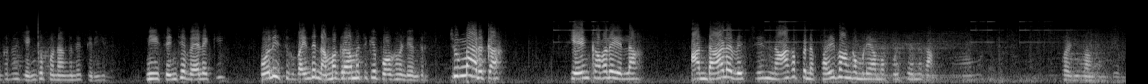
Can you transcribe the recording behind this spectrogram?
பா. எங்க போனாங்கன்னு தெரியல. நீ செஞ்ச வேலைக்கு போலீஸுக்கு பயந்து நம்ம கிராமத்துக்கே போக வேண்டியது சும்மா இருக்கா? ஏன் கவலை எல்லாம்? அந்த ஆளை வச்சு நாகப்பனை பழி வாங்க முடியாம போச்சுன்னு தான். பழி வாங்க முடியாம.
